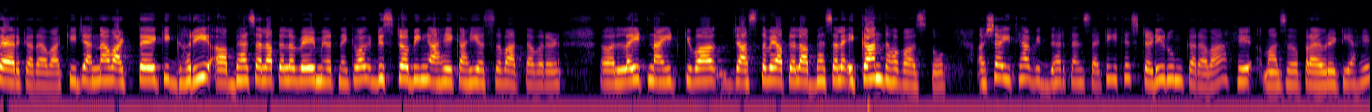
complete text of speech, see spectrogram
तयार करावा की ज्यांना वाटतंय की घरी अभ्यासाला आपल्याला वेळ मिळत नाही किंवा डिस्टर्बिंग आहे काही असं वातावरण लेट नाईट किंवा जास्त वेळ आपल्याला अभ्यासाला एकांत हवा असतो अशा इथे विद्यार्थ्यांसाठी इथे स्टडी रूम करावा हे माझं प्राय प्रायोरिटी आहे.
